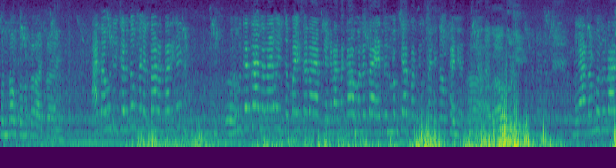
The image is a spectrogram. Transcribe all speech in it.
पण दवाखाना करायचा आहे. आता उद्याच्या दवाखान्यात बारा तारीख आहे ना. पण उद्या जायला नाही व्हायचं पैसा नाही आपल्याकडे. आता कामाला जायचं आणि मग चार पाच दिवसांनी दवाखान्यात. मग आता म्हणून आज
